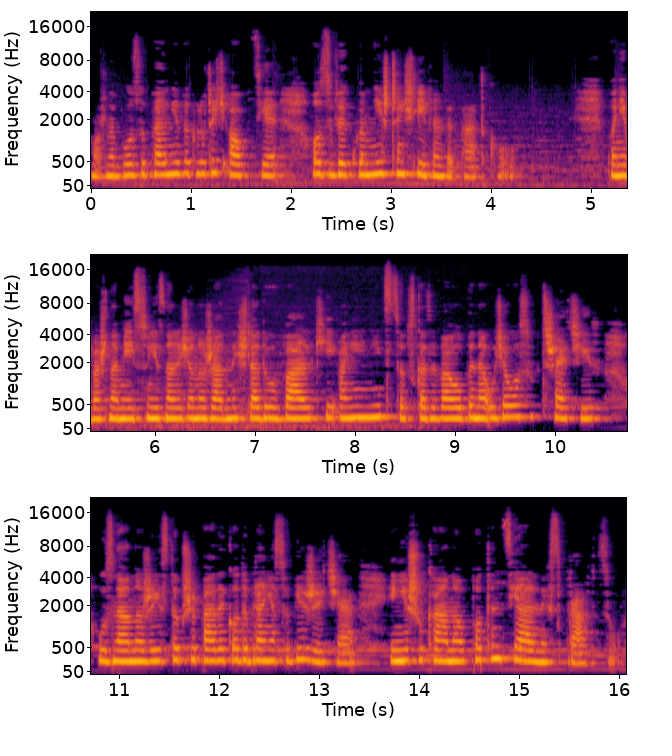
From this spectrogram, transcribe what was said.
Można było zupełnie wykluczyć opcję o zwykłym, nieszczęśliwym wypadku. Ponieważ na miejscu nie znaleziono żadnych śladów walki ani nic, co wskazywałoby na udział osób trzecich, uznano, że jest to przypadek odebrania sobie życia i nie szukano potencjalnych sprawców.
